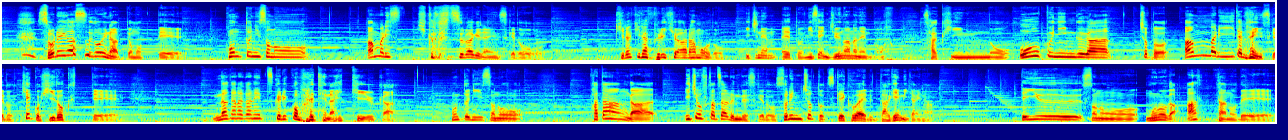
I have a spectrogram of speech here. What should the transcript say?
それがすごいなって思って本当にそのあんまり比較するわけじゃないんですけどキラキラプリキュアラモード1年、えーと、2017年の 作品のオープニングがちょっとあんまり言いたくないんですけど結構ひどくってなかなかね作り込まれてないっていうか本当にそのパターンが一応2つあるんですけどそれにちょっと付け加えるだけみたいなっていうそのものがあったので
